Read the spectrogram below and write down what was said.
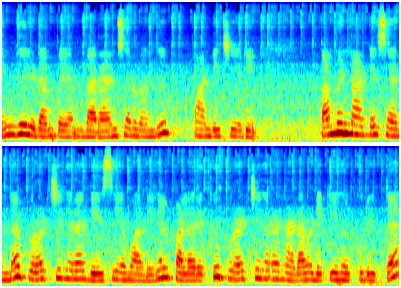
எங்கு இடம்பெயர்ந்தார்? ஆன்சர் வந்து பாண்டிச்சேரி. தமிழ்நாட்டை சேர்ந்த புரட்சிகர தேசியவாதிகள் பலருக்கு புரட்சிகர நடவடிக்கைகள் குறித்த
